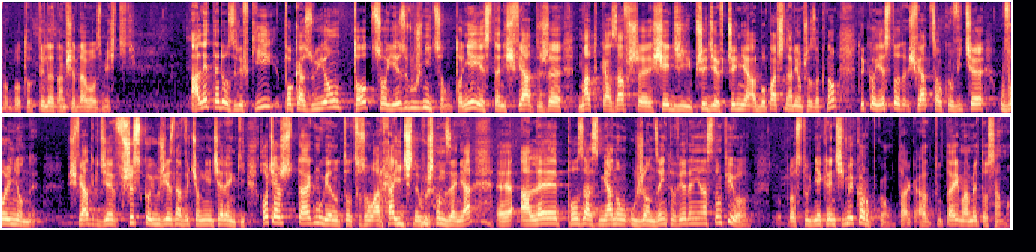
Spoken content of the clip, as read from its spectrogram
no bo to tyle tam się dało zmieścić. Ale te rozrywki pokazują to, co jest różnicą. To nie jest ten świat, że matka zawsze siedzi przy dziewczynie albo patrzy na nią przez okno, tylko jest to świat całkowicie uwolniony. Świat, gdzie wszystko już jest na wyciągnięcie ręki. Chociaż, tak jak mówię, no to, to są archaiczne urządzenia, e, ale poza zmianą urządzeń to wiele nie nastąpiło. Po prostu nie kręcimy korbką, tak? a tutaj mamy to samo.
